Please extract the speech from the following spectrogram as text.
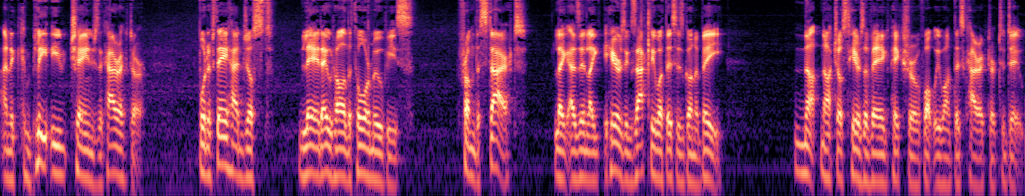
and it completely changed the character. But if they had just laid out all the Thor movies from the start, like as in like here's exactly what this is going to be, not not just here's a vague picture of what we want this character to do.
